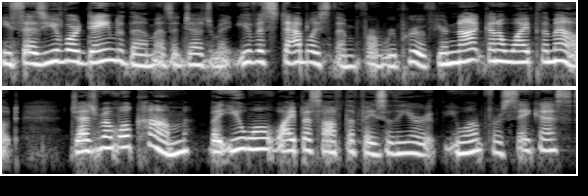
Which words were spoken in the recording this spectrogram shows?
He says, You've ordained them as a judgment. You've established them for reproof. You're not going to wipe them out. Judgment will come, but you won't wipe us off the face of the earth. You won't forsake us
